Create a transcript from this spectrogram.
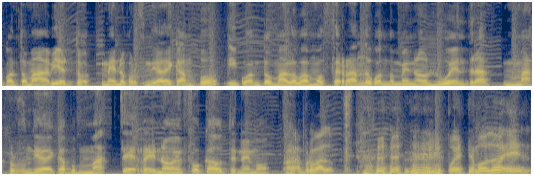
Cuanto más abierto, menos profundidad de campo. Y cuanto más lo vamos cerrando, cuando menos luz entra, más profundidad de campo, más terreno enfocado tenemos. Aprobado. pues este modo es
